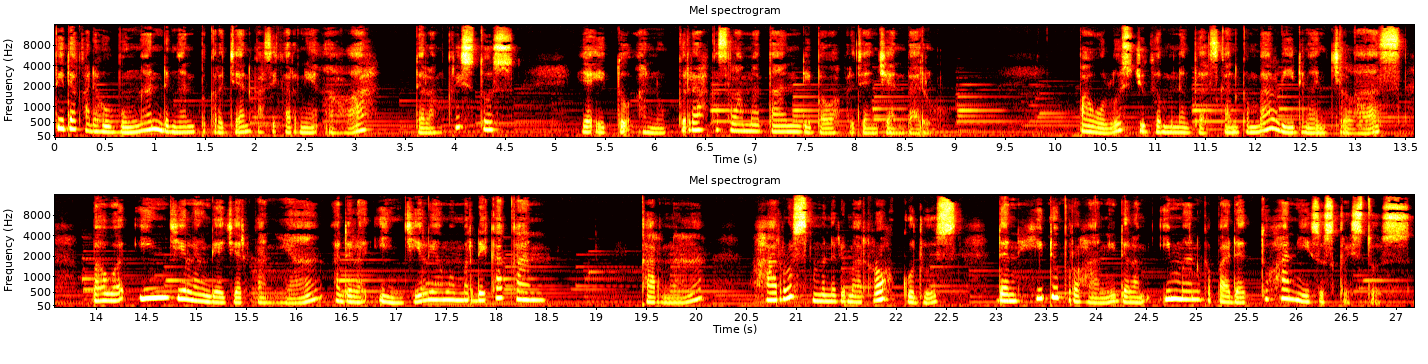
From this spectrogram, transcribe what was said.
tidak ada hubungan dengan pekerjaan kasih karunia Allah dalam Kristus, yaitu anugerah keselamatan di bawah perjanjian baru. Paulus juga menegaskan kembali dengan jelas bahwa Injil yang diajarkannya adalah Injil yang memerdekakan, karena harus menerima Roh Kudus dan hidup rohani dalam iman kepada Tuhan Yesus Kristus.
